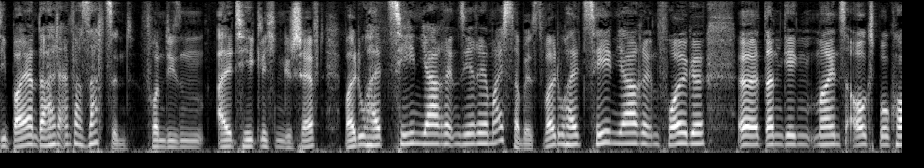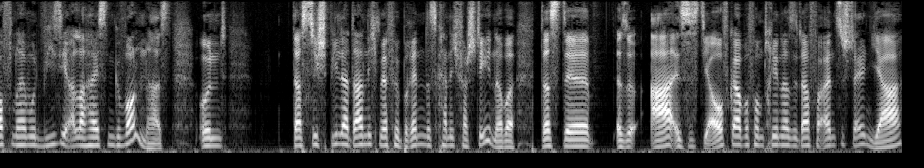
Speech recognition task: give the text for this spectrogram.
die Bayern da halt einfach satt sind von diesem alltäglichen Geschäft, weil du halt zehn Jahre in Serie Meister bist, weil du halt zehn Jahre in Folge äh, dann gegen Mainz, Augsburg, Hoffenheim und wie sie alle heißen gewonnen hast. Und dass die Spieler da nicht mehr für brennen, das kann ich verstehen, aber dass der, also A, ist es die Aufgabe vom Trainer, sie dafür einzustellen, ja,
